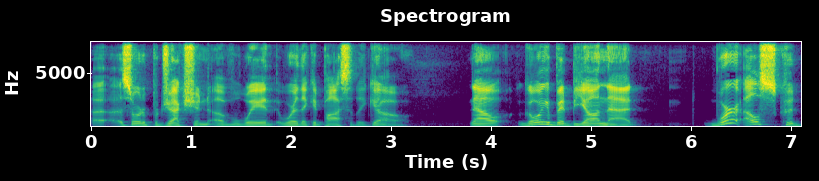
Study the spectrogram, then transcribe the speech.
a, sort of projection of way where they could possibly go. Now, going a bit beyond that, where else could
